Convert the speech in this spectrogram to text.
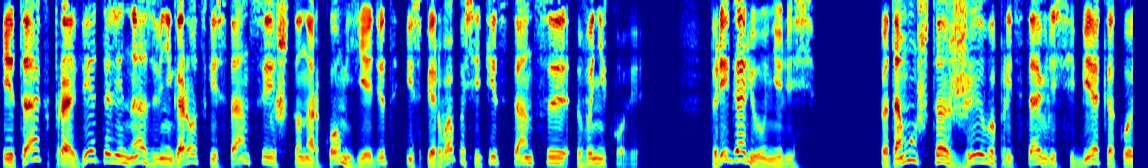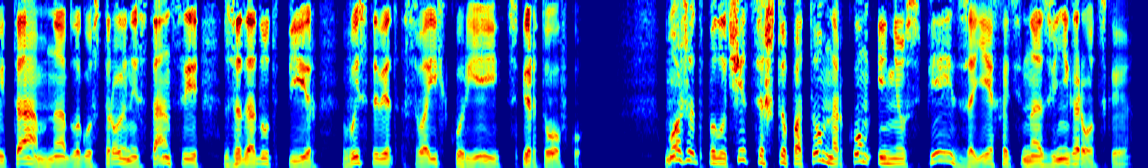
Итак, проведали на Звенигородской станции, что нарком едет и сперва посетит станцию в Аникове. Пригорюнились, потому что живо представили себе, какой там, на благоустроенной станции, зададут пир, выставят своих курей, спиртовку. Может получиться, что потом нарком и не успеет заехать на Звенигородскую,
